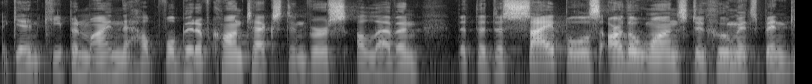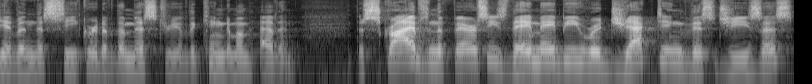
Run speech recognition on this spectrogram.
Again, keep in mind the helpful bit of context in verse 11 that the disciples are the ones to whom it's been given the secret of the mystery of the kingdom of heaven. The scribes and the Pharisees, they may be rejecting this Jesus,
